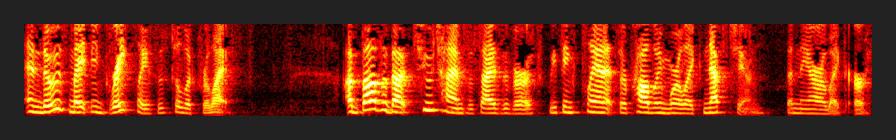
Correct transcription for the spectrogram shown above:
And those might be great places to look for life. Above about two times the size of Earth, we think planets are probably more like Neptune than they are like Earth.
